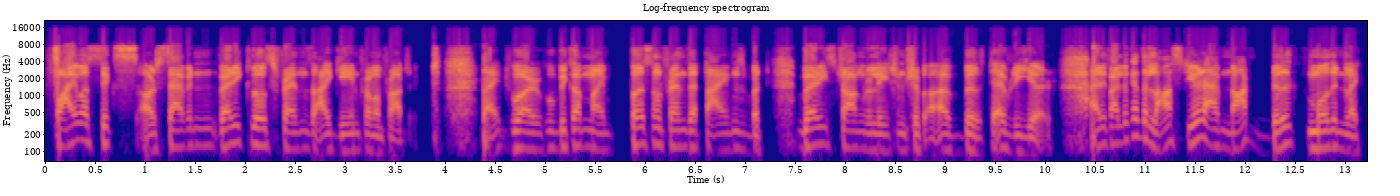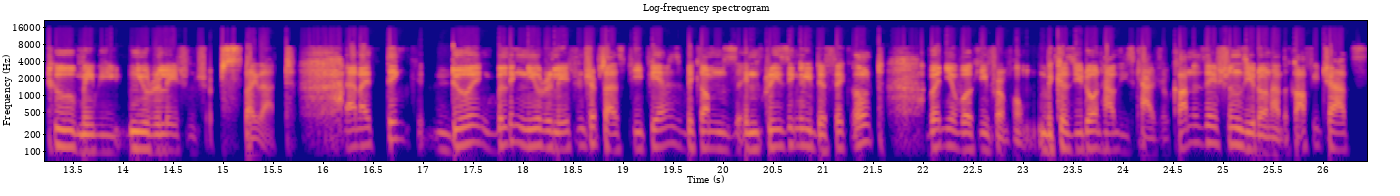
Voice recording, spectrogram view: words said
five or six or seven very close friends I gain from a project, right? Who are who become my personal friends at times, but very strong relationship I've built every year. And if I look at the last year, I've not built more than like two, maybe new relationships like that. And I think doing building new relationships as TPMs becomes increasingly difficult when you're working from home because you don't have these casual conversations, you don't have the coffee chats.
